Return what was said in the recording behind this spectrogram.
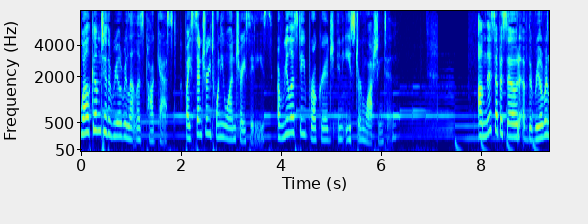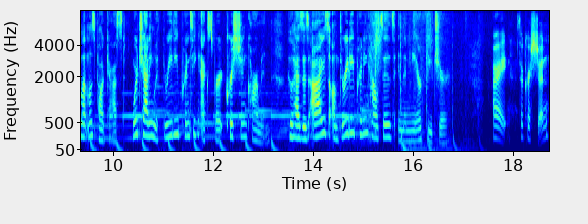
Welcome to the Real Relentless podcast by Century 21 Tri Cities, a real estate brokerage in Eastern Washington. On this episode of the Real Relentless podcast, we're chatting with 3D printing expert Christian Carmen, who has his eyes on 3D printing houses in the near future. All right, so Christian,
